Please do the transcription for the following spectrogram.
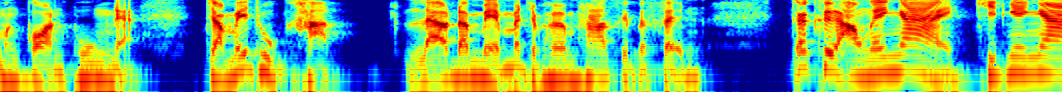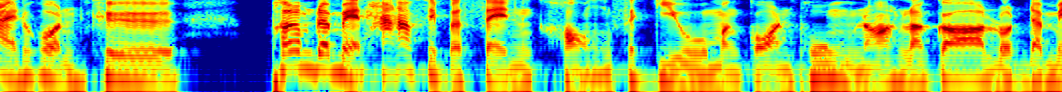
มังกรพุ่งเนี่ยจะไม่ถูกขัด แล้วดาเมจมันจะเพิ่ม 50%ก็คือเอาง่ายๆ คิดง่ายๆ ทุกคนคือเพิ่มดาเมจ50%ของสกิลมังกรพุ่งเนาะแล้วก็ลดดาเม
